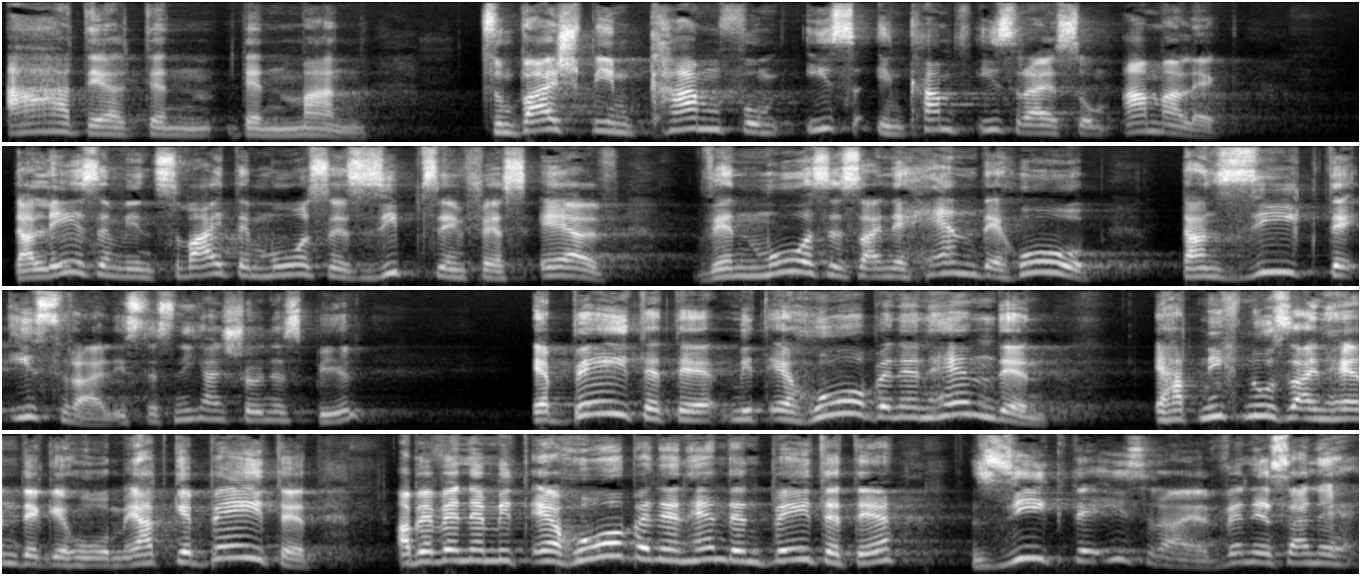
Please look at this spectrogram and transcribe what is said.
adelt den, den Mann. Zum Beispiel im Kampf, um Is, im Kampf Israels um Amalek. Da lesen wir in 2. Mose 17, Vers 11, wenn Mose seine Hände hob, dann siegte Israel. Ist das nicht ein schönes Bild? Er betete mit erhobenen Händen. Er hat nicht nur seine Hände gehoben, er hat gebetet. Aber wenn er mit erhobenen Händen betete, siegte Israel. Wenn er seine,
